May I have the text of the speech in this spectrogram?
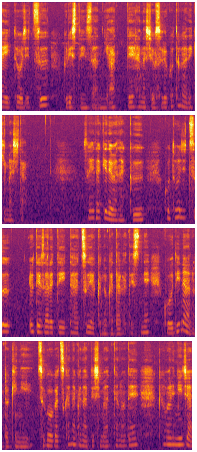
際当日クリスティンさんに会って話をすることができました。それだけではなくこう当日予定されていた通訳の方がですねこうディナーの時に都合がつかなくなってしまったので代わりにじゃあ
